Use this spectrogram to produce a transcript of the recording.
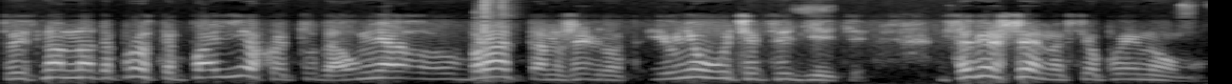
То есть нам надо просто поехать туда. У меня э, брат там живет, и у него учатся дети. Совершенно все по-иному.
